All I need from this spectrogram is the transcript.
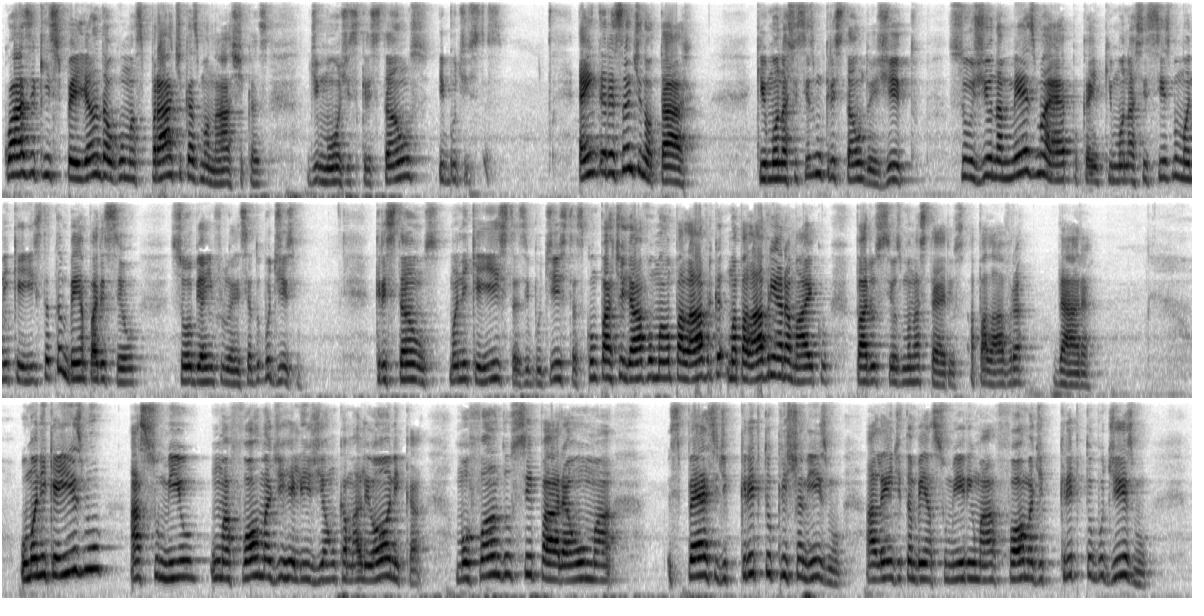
Quase que espelhando algumas práticas monásticas de monges cristãos e budistas. É interessante notar que o monasticismo cristão do Egito surgiu na mesma época em que o monasticismo maniqueísta também apareceu sob a influência do budismo. Cristãos, maniqueístas e budistas compartilhavam uma palavra, uma palavra em aramaico para os seus monastérios, a palavra Dara. O maniqueísmo assumiu uma forma de religião camaleônica, mofando-se para uma espécie de criptocristianismo, além de também assumirem uma forma de criptobudismo.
